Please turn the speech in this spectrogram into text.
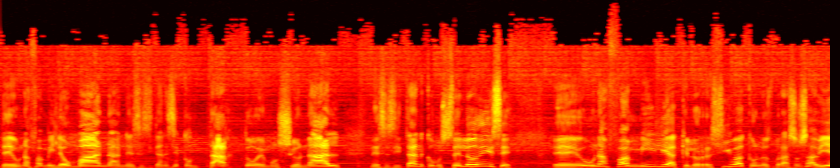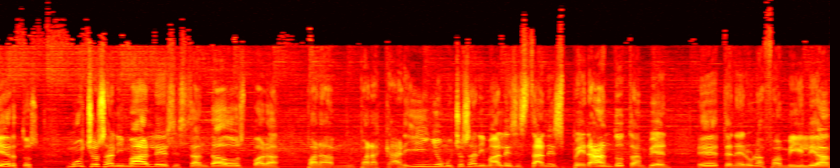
de, una familia humana, necesitan ese contacto emocional, necesitan, como usted lo dice, eh, una familia que lo reciba con los brazos abiertos. Muchos animales están dados para, para, para cariño, muchos animales están esperando también eh, tener una familia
